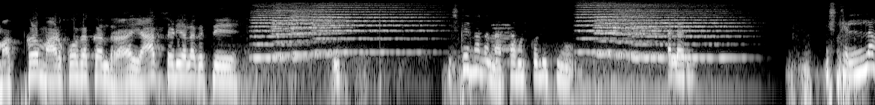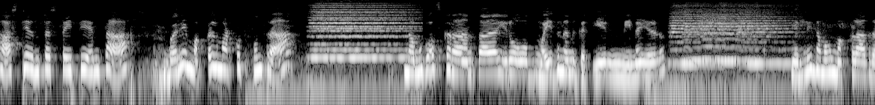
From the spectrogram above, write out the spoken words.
ಮಕ್ಕಳು ಮಾಡ್ಕೋಬೇಕಂದ್ರ ಯಾಕೆ ತಡಿಯಲಾಗತ್ತಿ? ಇಷ್ಟೇನ ನಾನು ಅರ್ಥ ಮಾಡ್ಕೊಂಡಿದ್ದು ನೀವು. ಅಲ್ಲ ರೀ, ಇಷ್ಟೆಲ್ಲ ಆಸ್ತಿ ಅಂತಸ್ತೈತಿ ಅಂತ ಬರೀ ಮಕ್ಕಳು ಮಾಡ್ಕೊತ ಕುಂತ್ರ ನಮಗೋಸ್ಕರ ಅಂತ ಇರೋ ಒಬ್ಬ ಮೈದು ನನ್ನ ಗತಿ ಏನು ನೀನ ಹೇಳು? ಎಲ್ಲಿ ನಮಗೆ ಮಕ್ಕಳಾದ್ರ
